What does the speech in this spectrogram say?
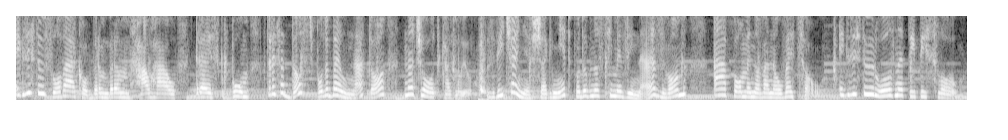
Existujú slová ako brm brm, hau hau, tresk, bum, ktoré sa dosť podobajú na to, na čo odkazujú. Zvyčajne však niet podobnosti medzi názvom a pomenovanou vecou. Existujú rôzne typy slov.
